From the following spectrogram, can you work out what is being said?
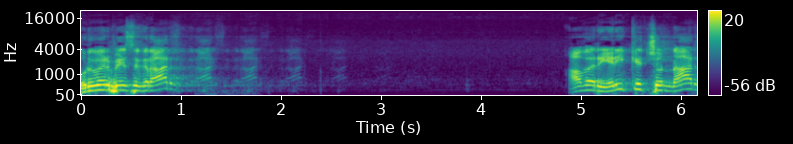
ஒருவர் பேசுகிறார் அவர் எரிக்கச் சொன்னார்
